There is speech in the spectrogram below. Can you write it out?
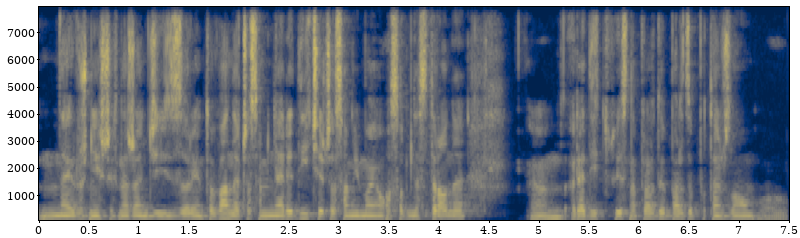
najróżniejszych narzędzi zorientowane, czasami na Reddicie, czasami mają osobne strony, Reddit tu jest naprawdę bardzo potężną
